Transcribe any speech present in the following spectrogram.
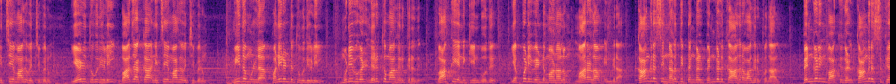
நிச்சயமாக வெற்றி பெறும். ஏழு தொகுதிகளில் பாஜக நிச்சயமாக வெற்றி பெறும். மீதமுள்ள பனிரெண்டு தொகுதிகளில் முடிவுகள் நெருக்கமாக இருக்கிறது. வாக்கு எண்ணிக்கையின் போது எப்படி வேண்டுமானாலும் மாறலாம் என்கிறார். காங்கிரசின் நலத்திட்டங்கள் பெண்களுக்கு ஆதரவாக இருப்பதால் பெண்களின் வாக்குகள் காங்கிரசுக்கு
